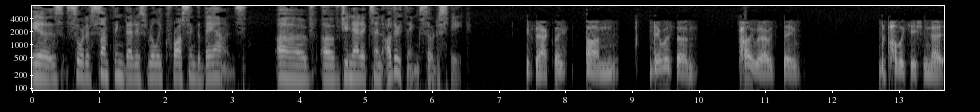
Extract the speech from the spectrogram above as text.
is sort of something that is really crossing the bands of, of genetics and other things, so to speak. Exactly. Um, there was a, probably what I would say the publication that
